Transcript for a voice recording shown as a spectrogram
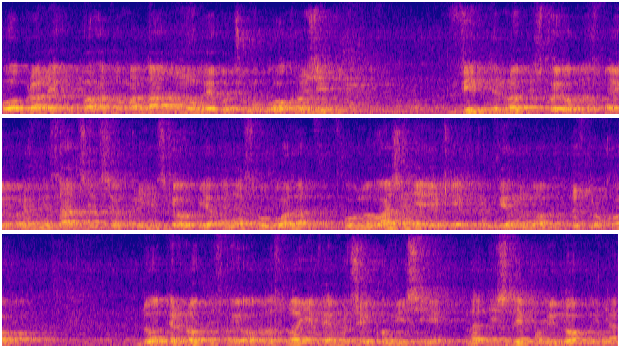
обраних в багатомандатному виборчому окрузі від Тернопільської обласної організації Всеукраїнське об'єднання Свобода, повноваження яких припинено достроково. До Тернопільської обласної виборчої комісії надійшли повідомлення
